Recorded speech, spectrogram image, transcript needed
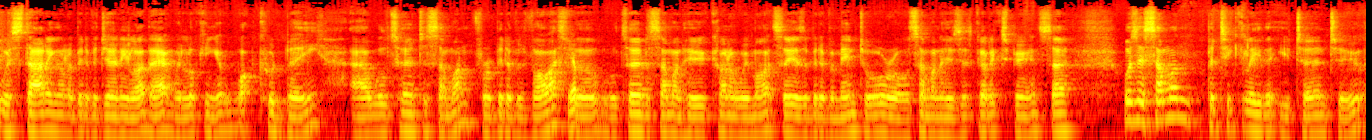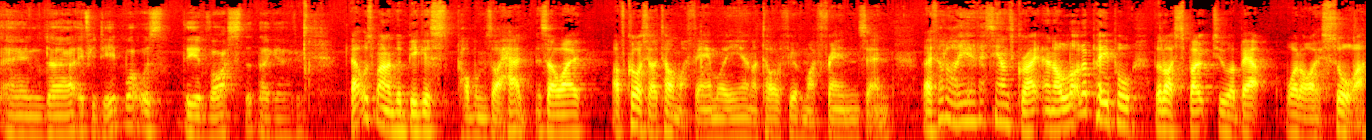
we're starting on a bit of a journey like that, we're looking at what could be. Uh, we'll turn to someone for a bit of advice. Yep. We'll, we'll turn to someone who kind of we might see as a bit of a mentor or someone who's got experience. So, was there someone particularly that you turned to, and uh, if you did, what was the advice that they gave you? That was one of the biggest problems I had. So I, of course, I told my family and I told a few of my friends, and they thought, "Oh yeah, that sounds great." And a lot of people that I spoke to about what I saw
